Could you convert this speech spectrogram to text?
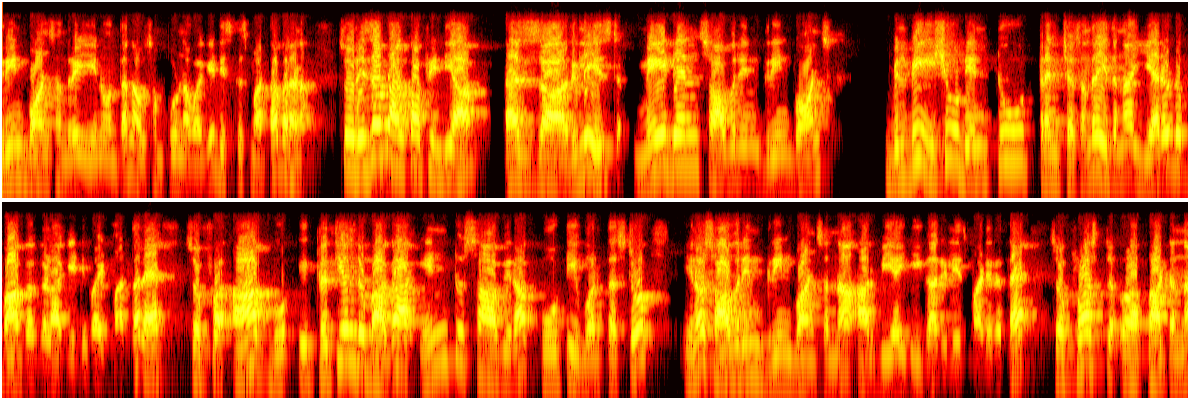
ಗ್ರೀನ್ ಬಾಂಡ್ಸ್ ಅಂದ್ರೆ ಏನು ಅಂತ ನಾವು ಸಂಪೂರ್ಣವಾಗಿ ಡಿಸ್ಕಸ್ ಮಾಡ್ತಾ ಬರೋಣ. So reserve bank of India has released maiden sovereign green bonds will be issued in two tranches ಅಂದ್ರೆ ಇದನ್ನ ಎರಡು ಭಾಗಗಳಾಗಿ ಡಿವೈಡ್ ಮಾಡ್ತಾರೆ. ಸೊ ಆ ಪ್ರತಿಯೊಂದು ಭಾಗ ಎಂಟು ಸಾವಿರ ಕೋಟಿ ವರ್ತ್ ಅಷ್ಟು ಏನೋ ಸಾವರಿನ್ ಗ್ರೀನ್ ಬಾಂಡ್ಸ್ ಅನ್ನ ಆರ್ ಬಿ ಐ ಈಗ ರಿಲೀಸ್ ಮಾಡಿರುತ್ತೆ. ಸೊ ಫಸ್ಟ್ ಪಾರ್ಟ್ ಅನ್ನ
